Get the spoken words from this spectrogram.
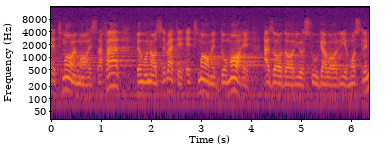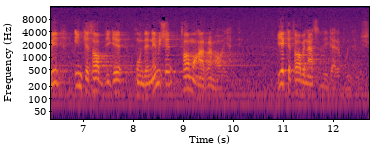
اتمام ماه سفر به مناسبت اتمام دو ماه ازاداری و سوگواری مسلمین این کتاب دیگه خونده نمیشه تا محرم آینده. یک کتاب نسل دیگر خونده میشه.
